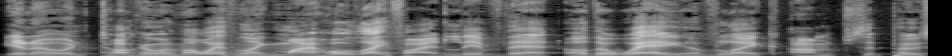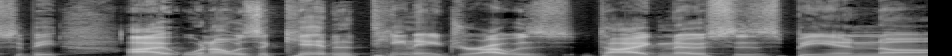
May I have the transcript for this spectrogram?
you know, and talking with my wife, I'm like my whole life I'd lived that other way of like I'm supposed to be. I when I was a kid, a teenager, I was diagnosed as being uh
